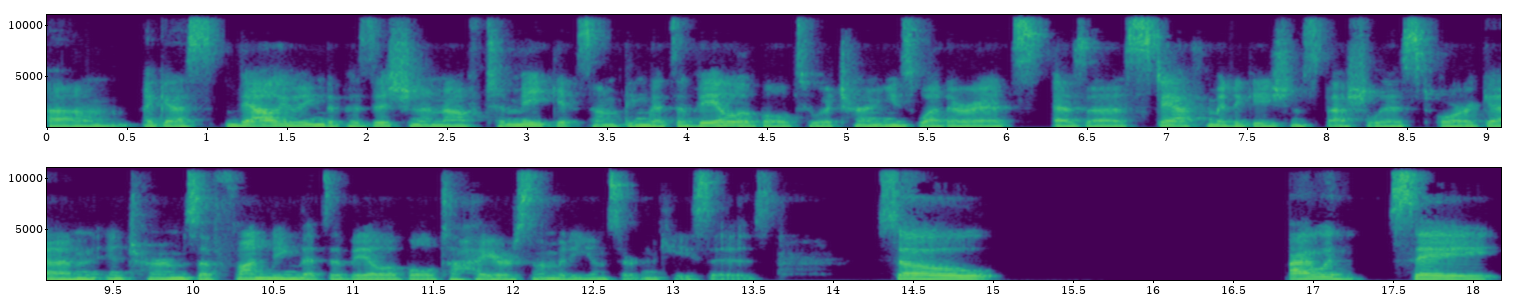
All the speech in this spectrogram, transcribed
um, I guess, valuing the position enough to make it something that's available to attorneys, whether it's as a staff mitigation specialist or again, in terms of funding that's available to hire somebody in certain cases. So I would say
